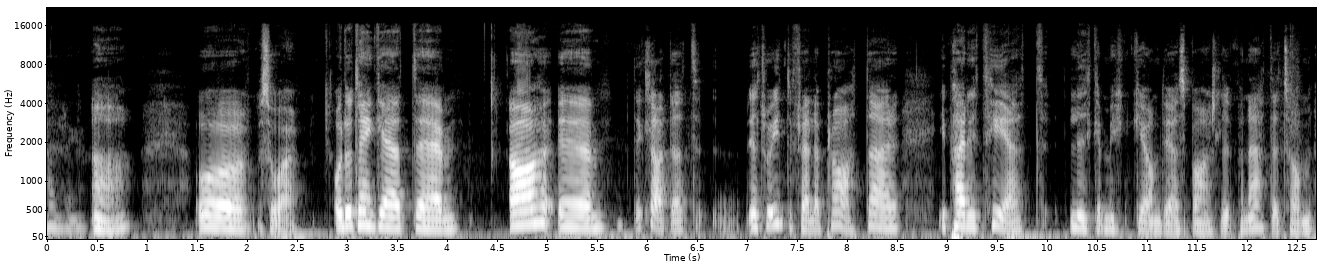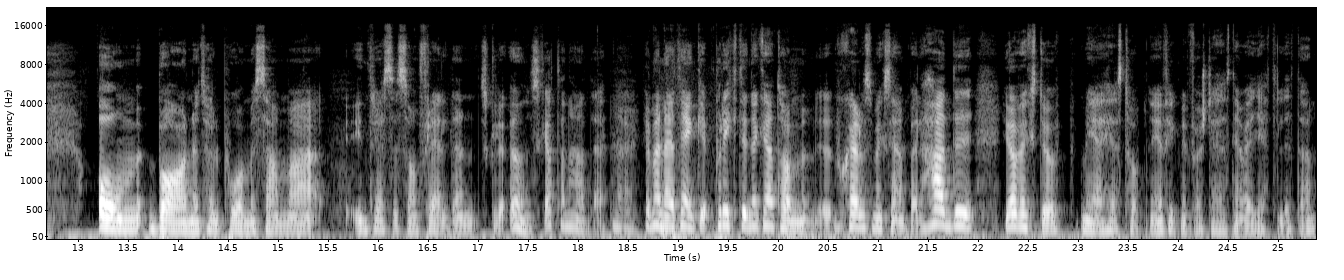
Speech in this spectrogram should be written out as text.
herregud. Ja, och så. Och då tänker jag att, eh, ja, eh, det är klart att jag tror inte föräldrar pratar i paritet lika mycket om deras barns liv på nätet som om barnet höll på med samma intresse som föräldern skulle önska att han hade. Nej. Jag menar, jag tänker på riktigt, nu kan jag ta mig själv som exempel. Hade, jag växte upp med hästhoppning, jag fick min första häst när jag var jätteliten.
